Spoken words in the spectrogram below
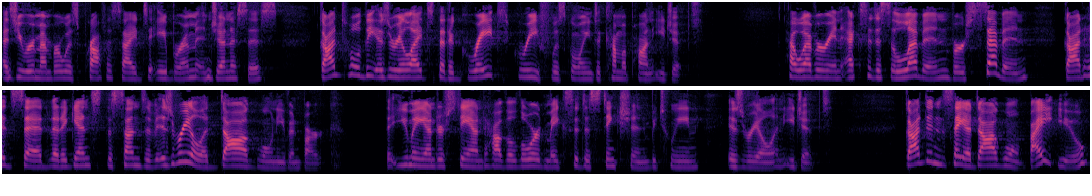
as you remember was prophesied to Abram in Genesis, God told the Israelites that a great grief was going to come upon Egypt. However, in Exodus 11, verse 7, God had said that against the sons of Israel, a dog won't even bark, that you may understand how the Lord makes a distinction between Israel and Egypt. God didn't say a dog won't bite you,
